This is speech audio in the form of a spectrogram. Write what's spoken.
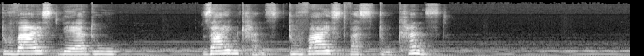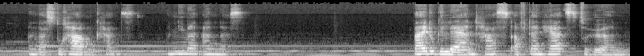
Du weißt, wer du sein kannst. Du weißt, was du kannst und was du haben kannst und niemand anders. Weil du gelernt hast, auf dein Herz zu hören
